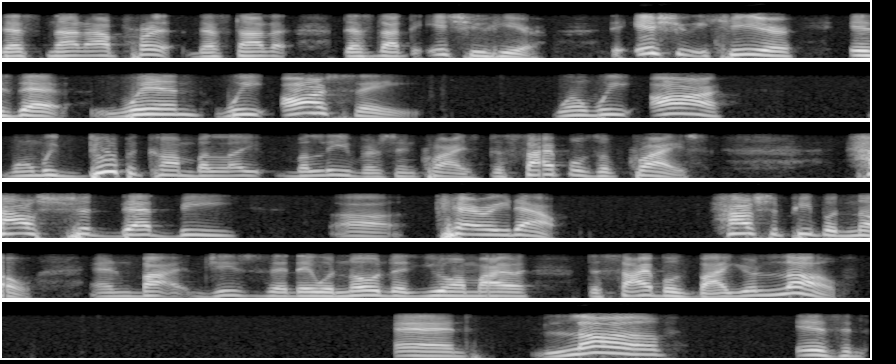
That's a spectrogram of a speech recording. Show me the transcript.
that's not our pre- that's not a, that's not the issue here. The issue here is that when we are saved, when we are when we do become believers in Christ, disciples of Christ, how should that be uh, carried out? How should people know? And by Jesus said, they will know that you are my disciples by your love. And love is an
